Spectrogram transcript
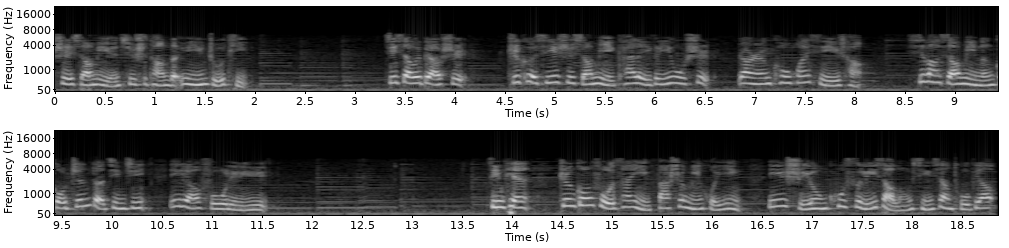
是小米园区食堂的运营主体。吉小薇表示。只可惜是小米开了一个医务室，让人空欢喜一场。希望小米能够真的进军医疗服务领域。今天，真功夫餐饮发声明回应，因使用酷似李小龙形象图标，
